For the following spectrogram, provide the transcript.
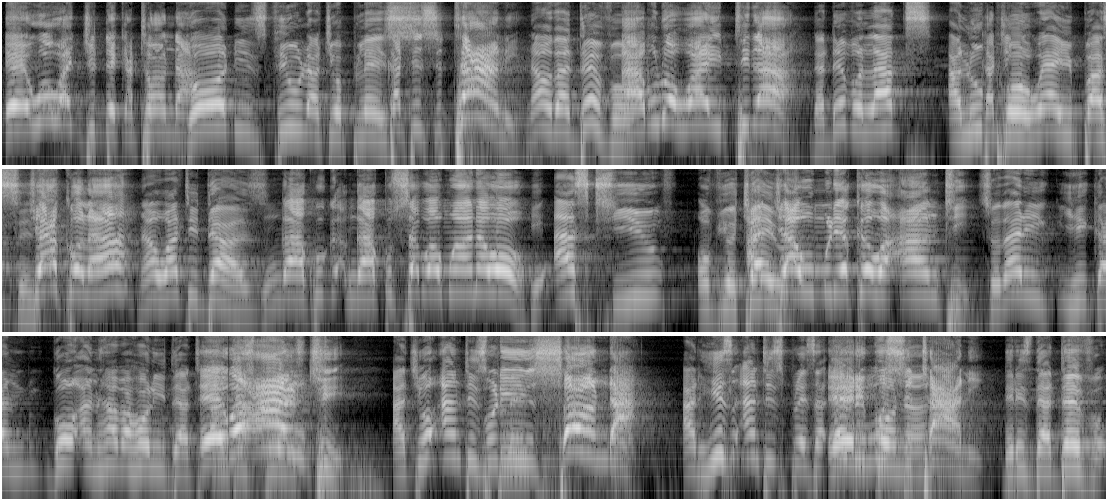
ewo wajjudde katonda. God is filled at your place. kati sitaani Now the devil, abulwa the devil lacks a loophole where he passes. kyakola Now what he does, ng'akuga- ng'akusaba omwana wo. he asks you of your child ajja awumuleko wa anti. so that he, he can go and have a holiday at auntie's place. At your auntie's place, at his auntie's place, at every corner, there is the devil.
